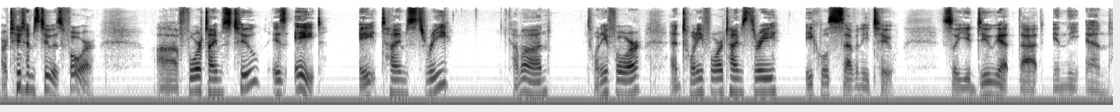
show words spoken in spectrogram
Our 2 times 2 is 4. Uh, 4 times 2 is 8. 8 times 3, come on, 24. And 24 times 3 equals 72. So you do get that in the end.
